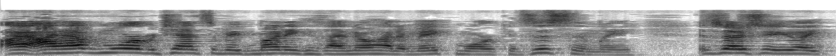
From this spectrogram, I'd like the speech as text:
I, I have more of a chance to make money because I know how to make more consistently. Especially like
